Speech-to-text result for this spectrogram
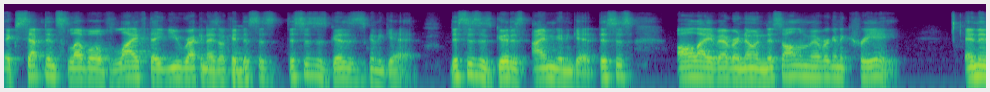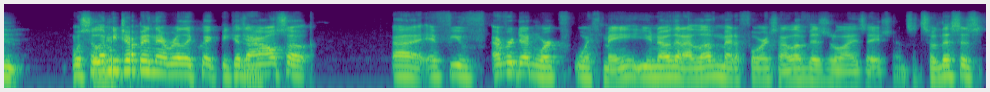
acceptance level of life that you recognize okay mm-hmm. this is this is as good as it's going to get. This is as good as i'm going to get. This is all i've ever known. This is all i'm ever going to create. And then well so let me jump in there really quick because yeah. i also uh, if you've ever done work with me you know that i love metaphors and i love visualizations. And so this is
